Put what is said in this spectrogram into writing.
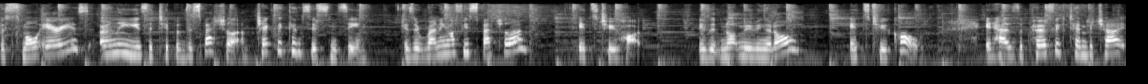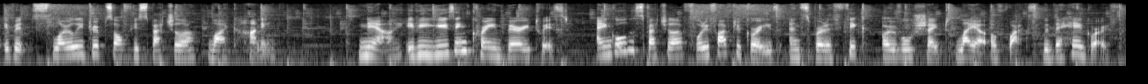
for small areas, only use the tip of the spatula. Check the consistency. Is it running off your spatula? It's too hot. Is it not moving at all? It's too cold. It has the perfect temperature if it slowly drips off your spatula like honey. Now, if you're using cream berry twist, angle the spatula 45 degrees and spread a thick oval shaped layer of wax with the hair growth.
